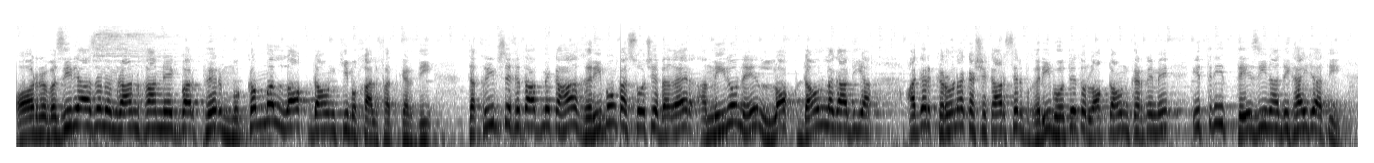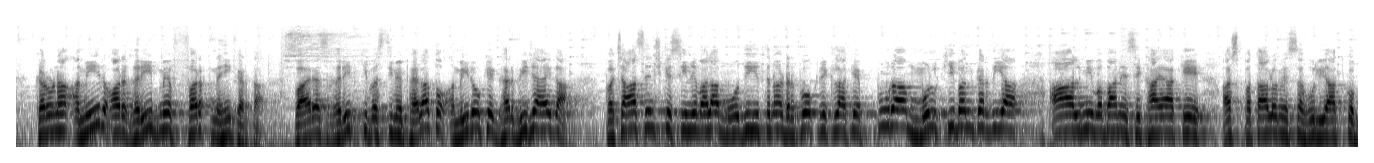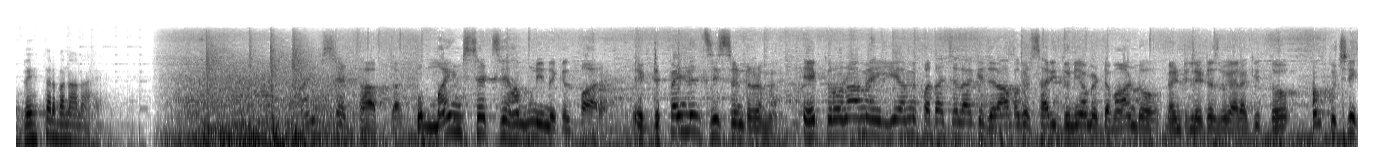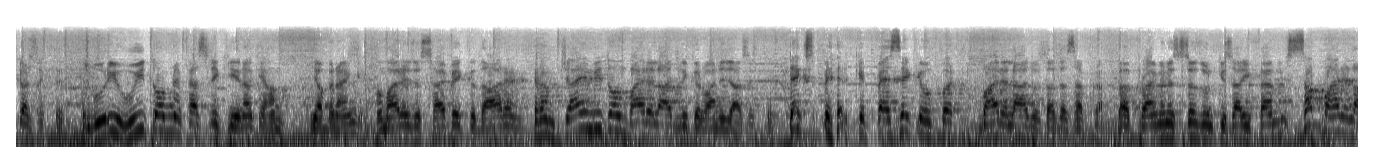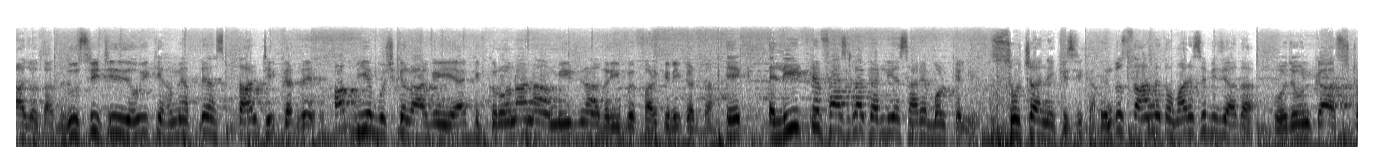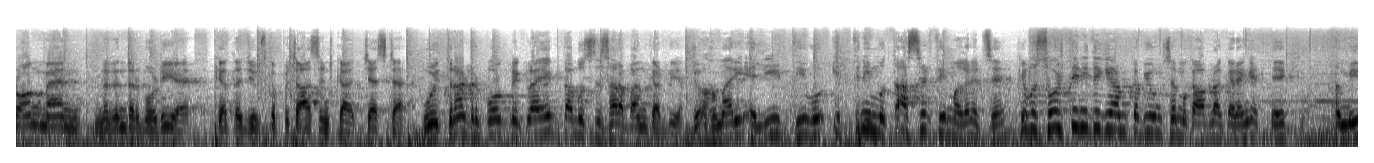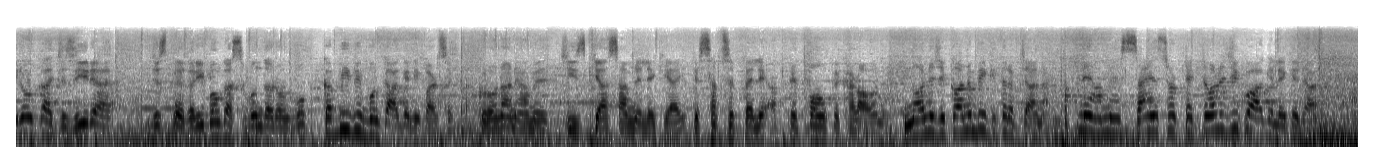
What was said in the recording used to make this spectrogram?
और वज़ीर आज़म इमरान खान ने एक बार फिर मुकम्मल लॉकडाउन की मुखालफत कर दी। तकरीब से खिताब में कहा, गरीबों का सोचे बगैर अमीरों ने लॉकडाउन लगा दिया। अगर कोरोना का शिकार सिर्फ़ गरीब होते तो लॉकडाउन करने में इतनी तेज़ी ना दिखाई जाती। कोरोना अमीर और गरीब में फ़र्क नहीं करता। वायरस गरीब की बस्ती में फैला तो अमीरों के घर भी जाएगा। पचास इंच के सीने वाला मोदी इतना डरपोक निकला कि पूरा मुल्क ही बंद कर दिया। आलमी वबा ने सिखाया कि अस्पतालों में सहूलियात को बेहतर बनाना है। माइंडसेट था अब तक। वो माइंडसेट से हम नहीं निकल पा रहे। एक डिपेंडेंसी सिंड्रोम है। एक कोरोना में ये हमें पता चला कि जनाब, अगर सारी दुनिया में डिमांड हो वेंटिलेटर्स वगैरह की तो हम कुछ नहीं कर सकते। मजबूरी हुई तो हमने फैसले किए ना कि हम यहाँ बनाएँगे। हमारे जो साहिब इकतदार हैं, अगर हम चाहें भी तो हम बाहर इलाज नहीं करवाने जा सकते। टैक्स पेयर के पैसे के ऊपर बाहर इलाज होता था सबका। प्राइम मिनिस्टर्स उनकी सारी फैमिली सब बाहर इलाज होता था। दूसरी चीज़ हुई कि हमें अपने अस्पताल ठीक करने हैं। अब ये मुश्किल आ गई है कि कोरोना ना अमीर, ना गरीब में फ़र्क ही नहीं करता। एक एलीट ने फैसला कर लिया सारे मुल्क के लिए। सोचा नहीं किसी का। हिंदुस्तान में तो हमारे से भी ज़्यादा। वो जो उनका स्ट्रॉन्ग मैन नरेंद्र मोदी है कहता जी उसका पचास इंच का चेस्ट है। वो इतना डरपोक निकला एकदम उसने सारा बंद कर दिया। जो हमारी एलीट थी वो इतनी मुतासर थी मगरब से कि वो सोचते नहीं थे कि हम कभी उनसे मुकाबला करेंगे। एक अमीरों का जजीरा है, जिसमें गरीबों का समुंदर हो, वो कभी भी मुल्क आगे नहीं बढ़ सकता। कोरोना ने हमें चीज़ क्या सामने लेके आई कि सबसे पहले अपने पाँव पे खड़ा होना। नॉलेज इकोनॉमी की तरफ़ जाना। अपने हमें साइंस और टेक्नोलॉजी को आगे लेके जाना।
